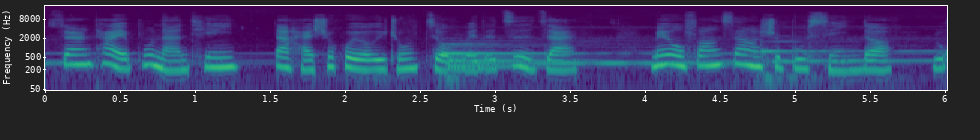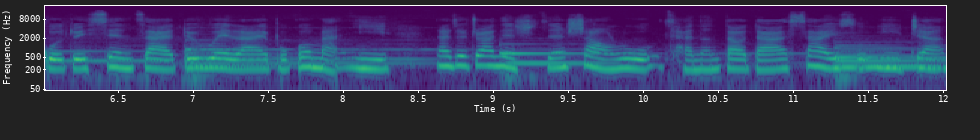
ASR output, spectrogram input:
虽然它也不难听，但还是会有一种久违的自在。没有方向是不行的。如果对现在、对未来不够满意，那就抓紧时间上路，才能到达下一所驿站。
